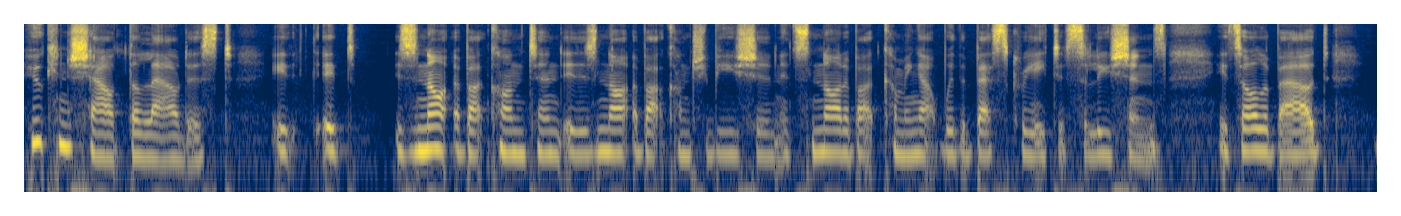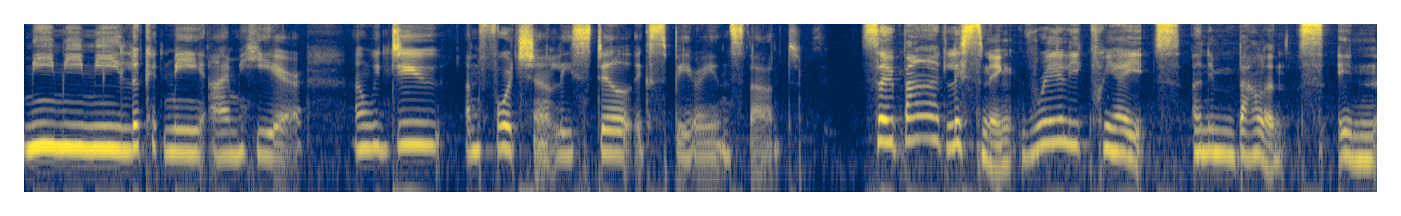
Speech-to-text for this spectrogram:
who can shout the loudest. It, it is not about content, it is not about contribution, it's not about coming up with the best creative solutions. It's all about me, me, me, look at me, I'm here. And we do, unfortunately, still experience that. So, bad listening really creates an imbalance in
